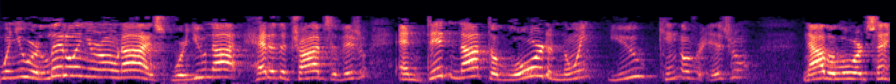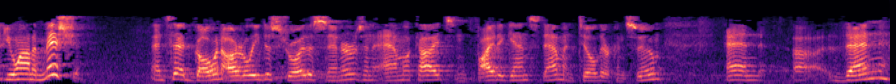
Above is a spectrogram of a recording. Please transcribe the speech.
when you were little in your own eyes, were you not head of the tribes of Israel? And did not the Lord anoint you king over Israel? Now the Lord sent you on a mission and said, Go and utterly destroy the sinners and Amalekites and fight against them until they're consumed. And uh, then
